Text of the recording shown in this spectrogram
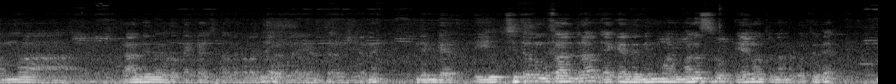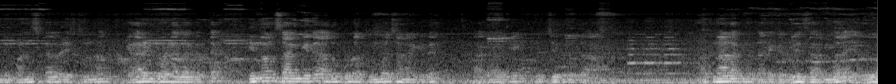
ನಮ್ಮ ಗಾಂಧಿನಗರ ಲೆಕ್ಕಾಚಾರಗಳಲ್ಲೂ ಅವೆಲ್ಲ ಹೇಳ್ತಾರೆ ಅಷ್ಟೇ ನಿಮಗೆ ಈ ಚಿತ್ರದ ಮುಖಾಂತರ, ಯಾಕೆಂದರೆ ನಿಮ್ಮ ಮನಸ್ಸು ಏನು ಅಂತ ನನಗೆ ಗೊತ್ತಿದೆ, ನಿಮ್ಮ ಮನಸ್ಸಿಗಾದ್ರೆ ಎಷ್ಟು ಗ್ಯಾರಂಟಿ ಒಳ್ಳೆಯದಾಗುತ್ತೆ. ಇನ್ನೊಂದು ಸಾಂಗ್ ಇದೆ, ಅದು ಕೂಡ ತುಂಬ ಚೆನ್ನಾಗಿದೆ. ಹಾಗಾಗಿ ಈ ಚಿತ್ರದ ಹದಿನಾಲ್ಕನೇ ತಾರೀಕು ರಿಲೀಸ್ ಆದಮೇಲೆ ಎಲ್ಲ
